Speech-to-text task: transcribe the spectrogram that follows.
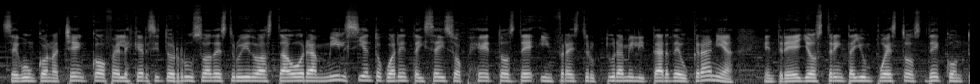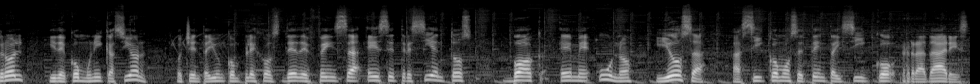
Según Konashenkov, el ejército ruso ha destruido hasta ahora 1.146 objetos de infraestructura militar de Ucrania, entre ellos 31 puestos de control y de comunicación. 81 complejos de defensa S-300, Bok M1 y OSA, así como 75 radares.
